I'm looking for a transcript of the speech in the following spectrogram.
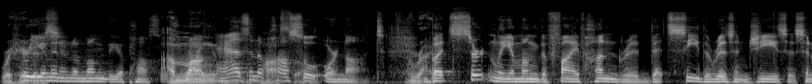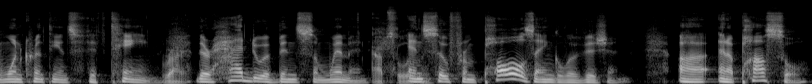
we're here to. preeminent among the apostles, Among right? as an apostle. apostle or not. Right. But certainly among the 500 that see the risen Jesus in 1 Corinthians 15, Right. there had to have been some women. Absolutely. And so, from Paul's angle of vision, uh, an apostle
